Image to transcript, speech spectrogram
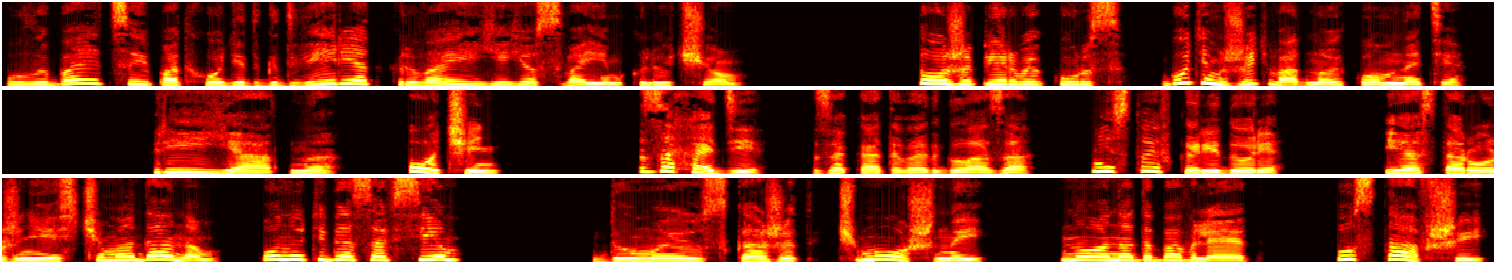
улыбается и подходит к двери, открывая ее своим ключом. Тоже первый курс. Будем жить в одной комнате. Приятно. Очень. Заходи, закатывает глаза. Не стой в коридоре. И осторожнее с чемоданом. Он у тебя совсем Думаю, скажет чмошный, но она добавляет: уставший.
